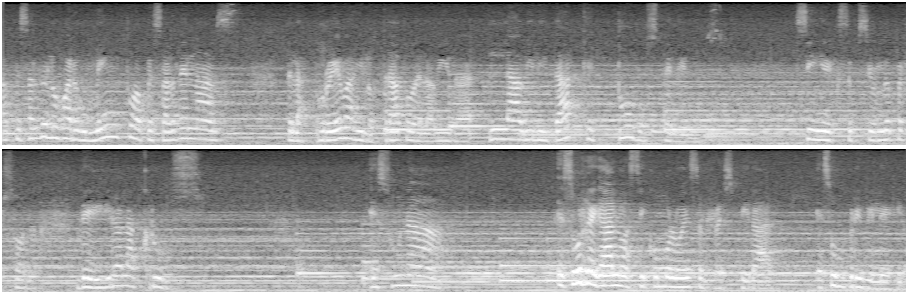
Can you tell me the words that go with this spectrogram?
a pesar de los argumentos, a pesar de las, de las pruebas y los tratos de la vida, la habilidad que todos tenemos, sin excepción de personas, de ir a la cruz es una es un regalo así como lo es el respirar, es un privilegio.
